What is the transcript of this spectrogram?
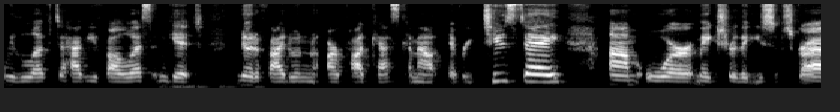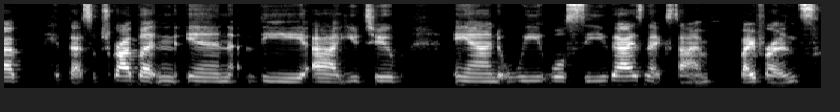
We'd love to have you follow us and get notified when our podcasts come out every Tuesday, um, or make sure that you subscribe. Hit that subscribe button in the uh, YouTube, and we will see you guys next time. Bye, friends.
